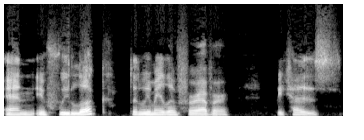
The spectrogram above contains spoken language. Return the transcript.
and if we look that we may live forever because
